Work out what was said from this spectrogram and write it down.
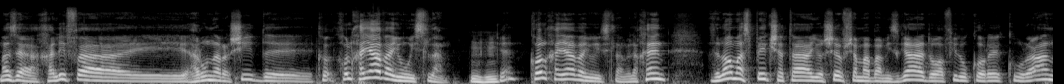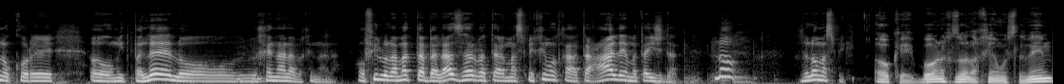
מה זה, החליפה אה, הרון א-רשיד, אה, כל חייו היו אסלאם, mm-hmm. כן? כל חייו היו אסלאם, ולכן זה לא מספיק שאתה יושב שם במסגד, או אפילו קורא קוראן, או קורא, או מתפלל, או mm-hmm. וכן הלאה וכן הלאה. או אפילו למדת באל-אזהר ואתה מסמיכים אותך, אתה עלם, אתה איש דת. לא, זה לא מספיק. אוקיי, בואו נחזור לאחים המוסלמים,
